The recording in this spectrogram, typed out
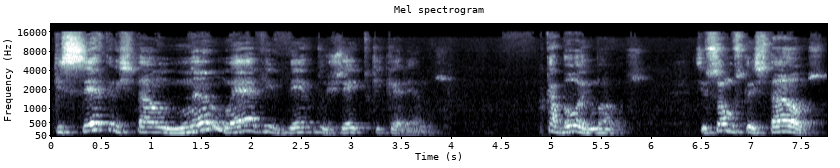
que ser cristão não é viver do jeito que queremos. Acabou, irmãos. Se somos cristãos,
